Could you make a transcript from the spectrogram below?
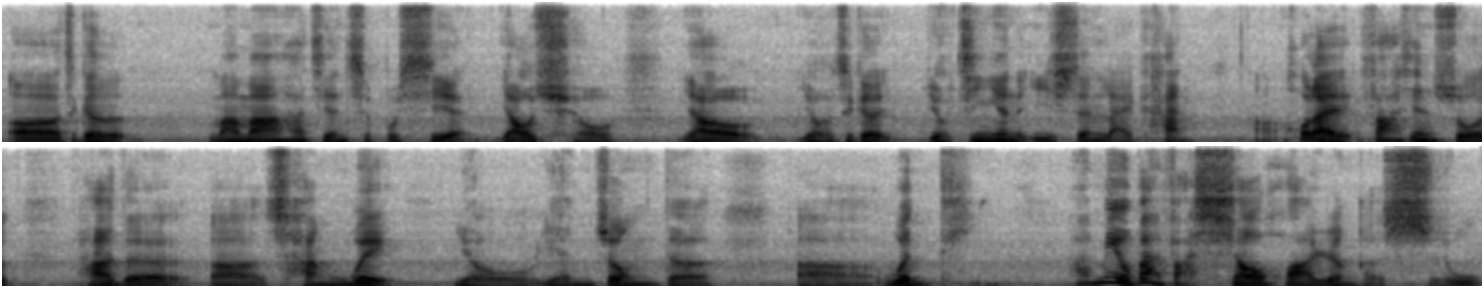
呃，这个。妈妈她坚持不懈，要求要有这个有经验的医生来看啊。后来发现说她的呃肠胃有严重的呃问题，她没有办法消化任何食物，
